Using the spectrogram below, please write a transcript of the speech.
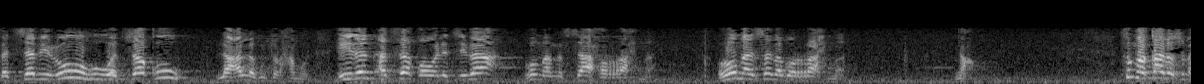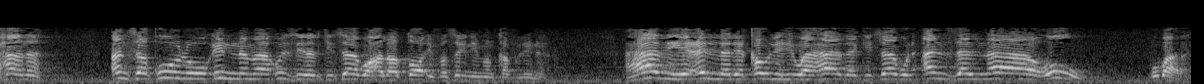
فاتبعوه واتقوا لعلكم ترحمون. إذا التقوى والاتباع هما مفتاح الرحمة. هما سبب الرحمة. نعم. ثم قال سبحانه أن تقولوا إنما أنزل الكتاب على طائفتين من قبلنا. هذه علة لقوله وهذا كتاب أنزلناه. مبارك.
